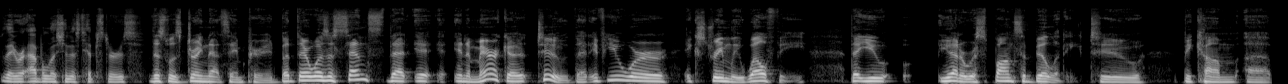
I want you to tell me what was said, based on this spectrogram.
they were abolitionist hipsters. This was during that same period, but there was a sense that i in America too, that if you were extremely wealthy, that you you had a responsibility to become a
